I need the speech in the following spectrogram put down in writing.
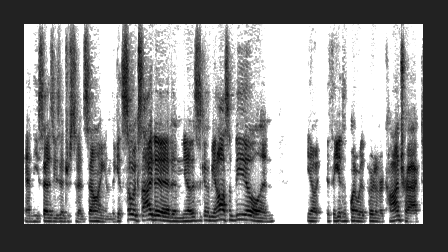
and he says he's interested in selling and they get so excited and you know this is going to be an awesome deal and you know, if they get to the point where they put it under contract,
